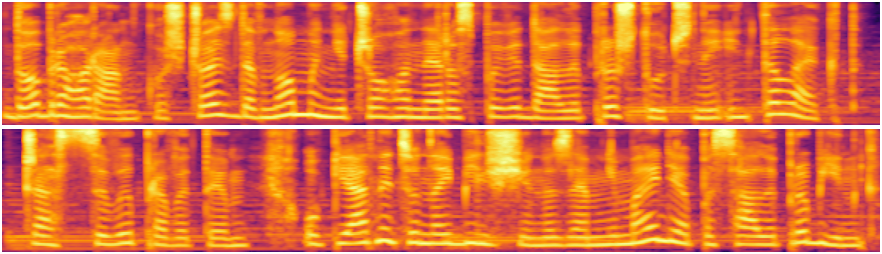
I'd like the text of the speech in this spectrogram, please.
Доброго ранку. Щось давно ми нічого не розповідали про штучний інтелект. Час це виправити. У п'ятницю найбільші іноземні медіа писали про Bing.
